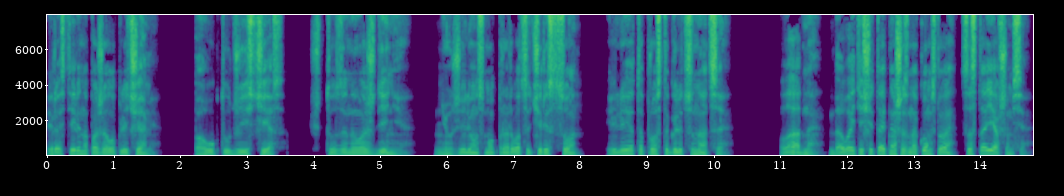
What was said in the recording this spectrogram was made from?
и растерянно пожала плечами. Паук тут же исчез. Что за наваждение? Неужели он смог прорваться через сон? Или это просто галлюцинация? «Ладно, давайте считать наше знакомство состоявшимся»,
